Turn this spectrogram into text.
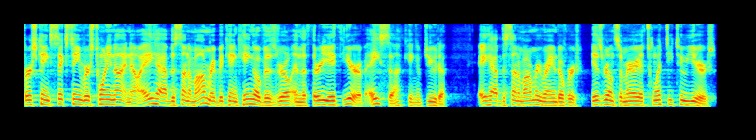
1 Kings 16, verse 29. Now Ahab, the son of Omri, became king of Israel in the 38th year of Asa, king of Judah. Ahab, the son of Omri, reigned over Israel and Samaria 22 years.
